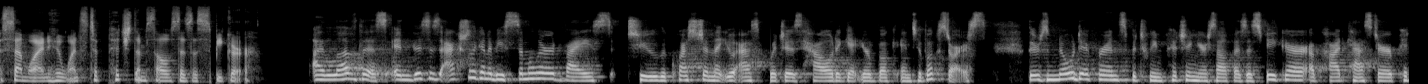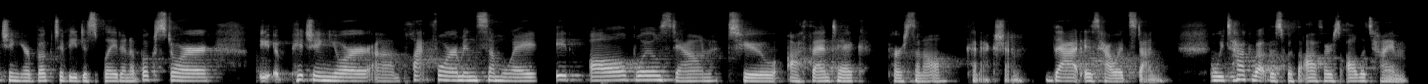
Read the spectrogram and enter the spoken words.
someone who wants to pitch themselves as a speaker? I love this. And this is actually going to be similar advice to the question that you asked, which is how to get your book into bookstores. There's no difference between pitching yourself as a speaker, a podcaster, pitching your book to be displayed in a bookstore, pitching your um, platform in some way. It all boils down to authentic personal connection. That is how it's done. We talk about this with authors all the time.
